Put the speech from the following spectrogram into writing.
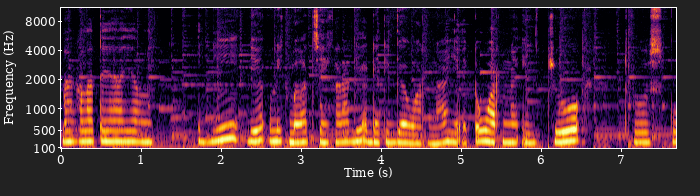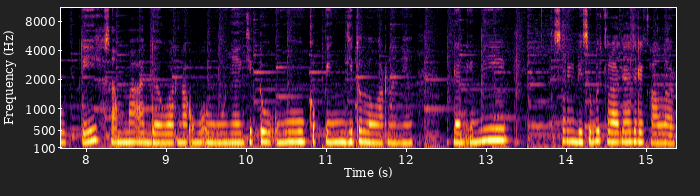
Nah kalatea yang ini dia unik banget sih karena dia ada tiga warna yaitu warna hijau terus putih sama ada warna ungu-ungunya gitu ungu keping gitu loh warnanya. Dan ini sering disebut Calathea tricolor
